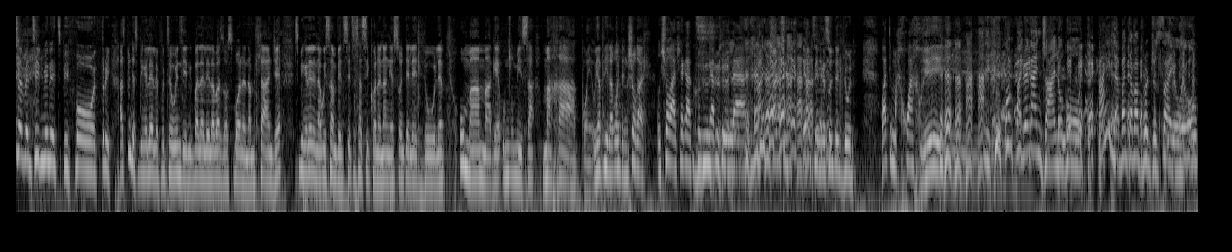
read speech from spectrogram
17 minutes before 3 asiphinde sibingelele futhi ewindini kubalalela abazosibona namhlanje. Sibingelele nakwisambeli sithi sasikhona nangesonto ledlule. Umama ke uncumisa mahaqwe uyaphila kodwa? Ngisho kahle? Usho kahle kakhulu ngiyaphila. Ngathi ngathi ngesonto ledlule wathi mahwahwa hey. Kubhalwe kanjalo kodwa. Hayi labantu abaproduceayo we oh.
